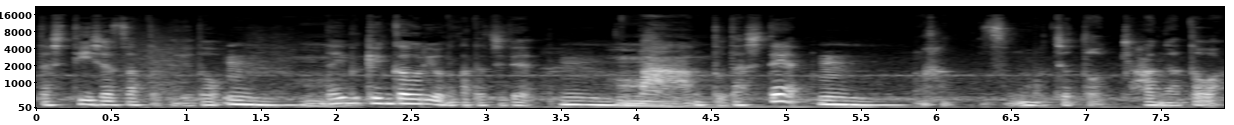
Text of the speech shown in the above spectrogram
私 T シャツだったんだけど、うん。だいぶ喧嘩売るような形でうん。バーンと出して、うん。そのちょっと版画とは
